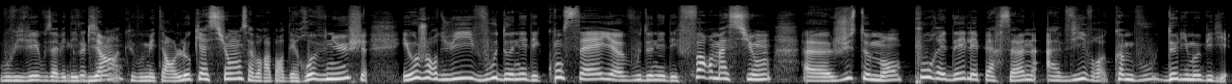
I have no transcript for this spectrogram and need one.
Vous vivez, vous avez des Exactement. biens que vous mettez en location, ça vous rapporte des revenus. Et aujourd'hui, vous donnez des conseils, vous donnez des formations, euh, justement pour aider les personnes à vivre comme vous de l'immobilier.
